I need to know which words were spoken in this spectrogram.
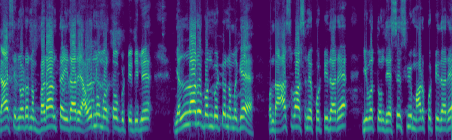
ಜಾಸ್ತಿ ನೋಡು ನಮ್ಮ ಬಡ ಅಂತ ಇದ್ದಾರೆ ಅವ್ರನ್ನೂ ಮರ್ತೋಗ್ಬಿಟ್ಟಿದ್ದೀನಿ ಎಲ್ಲರೂ ಬಂದ್ಬಿಟ್ಟು ನಮಗೆ ಒಂದು ಆಶ್ವಾಸನೆ ಕೊಟ್ಟಿದ್ದಾರೆ, ಇವತ್ತೊಂದು ಯಶಸ್ವಿ ಮಾಡಿಕೊಟ್ಟಿದ್ದಾರೆ.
